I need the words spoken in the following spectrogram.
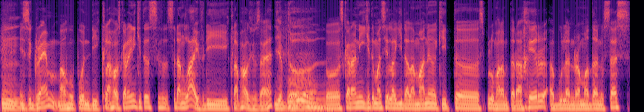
Hmm. Instagram maupun di Clubhouse. Sekarang ni kita se- sedang live di Clubhouse Ustaz eh. Ya, betul. So sekarang ni kita masih lagi dalam mana kita 10 malam terakhir uh, bulan Ramadan Ustaz.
